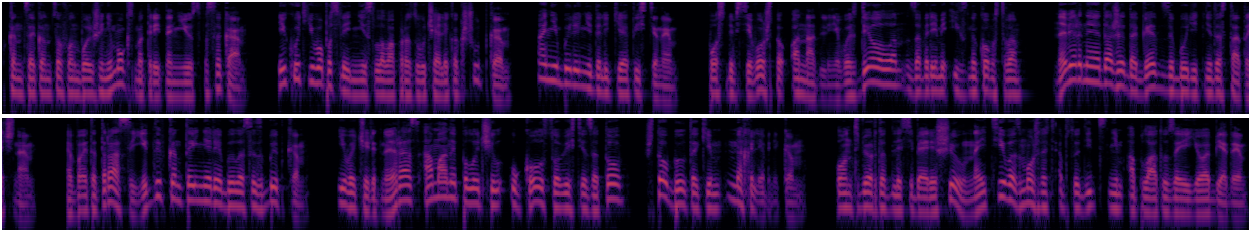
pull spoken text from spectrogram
В конце концов, он больше не мог смотреть на нее свысока. И хоть его последние слова прозвучали как шутка, они были недалеки от истины. После всего, что она для него сделала за время их знакомства, наверное, даже до Гэдзе будет недостаточно. В этот раз еды в контейнере было с избытком, и в очередной раз Аманы получил укол совести за то, что был таким нахлебником. Он твердо для себя решил найти возможность обсудить с ним оплату за ее обеды.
